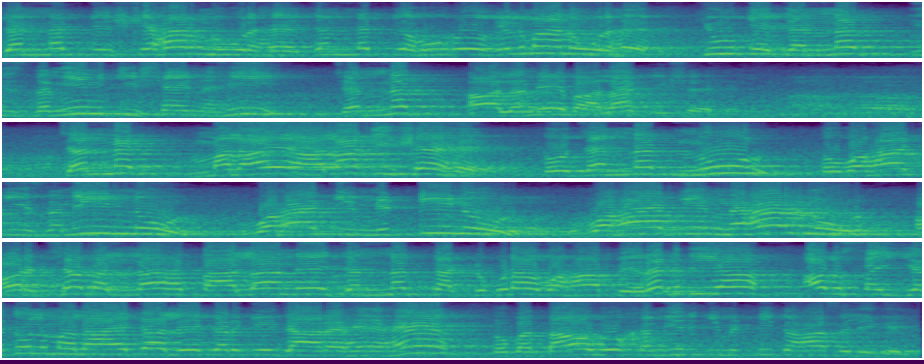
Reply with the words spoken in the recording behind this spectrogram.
जन्नत के शहर नूर है, जन्नत के हूर गिलमा नूर है, क्योंकि जन्नत इस ज़मीन की शय नहीं, जन्नत आलम बाला की शय है। जन्नत मलाए आला की शय है तो जन्नत नूर तो वहाँ की ज़मीन नूर वहाँ की मिट्टी नूर, वहाँ की नहर नूर, और जब अल्लाह ताला ने जन्नत का टुकड़ा वहाँ पे रख दिया, अब सैयदुल मलाइका लेकर के जा रहे हैं तो बताओ वो खमीर की मिट्टी कहाँ से ली गई?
